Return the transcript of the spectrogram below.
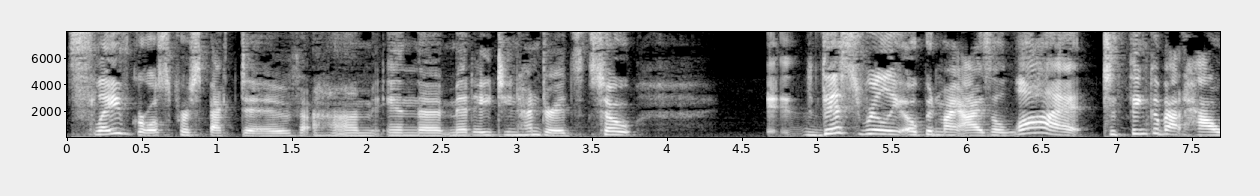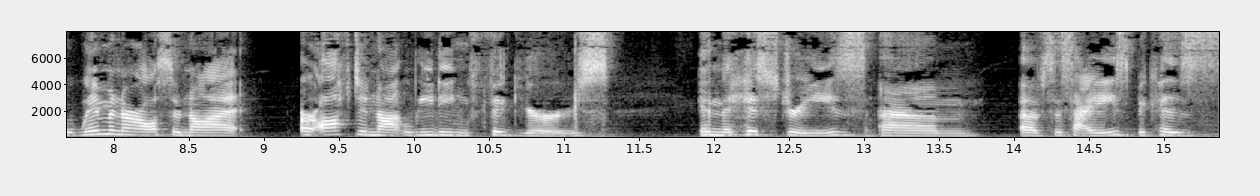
slave girl's perspective um, in the mid 1800s. So, this really opened my eyes a lot to think about how women are also not, are often not leading figures in the histories um, of societies because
